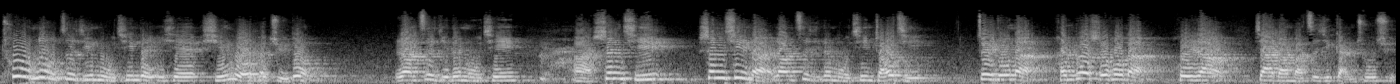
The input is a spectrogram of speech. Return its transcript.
触怒自己母亲的一些行为和举动，让自己的母亲啊生气，生气呢，让自己的母亲着急，最终呢，很多时候呢，会让家长把自己赶出去。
